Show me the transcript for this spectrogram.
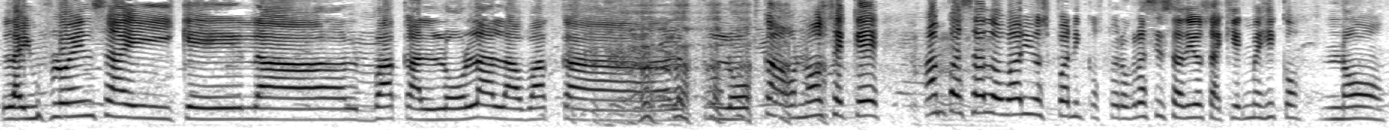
la influenza y que la vaca Lola, la vaca loca o no sé qué. Han pasado varios pánicos, pero gracias a Dios aquí en México no.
